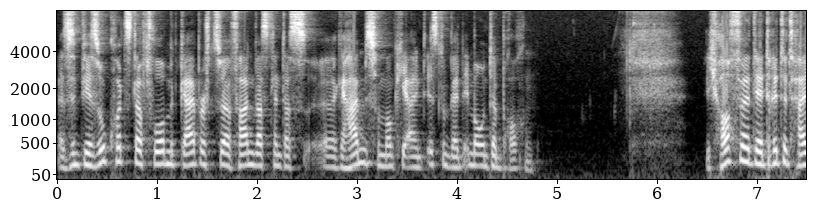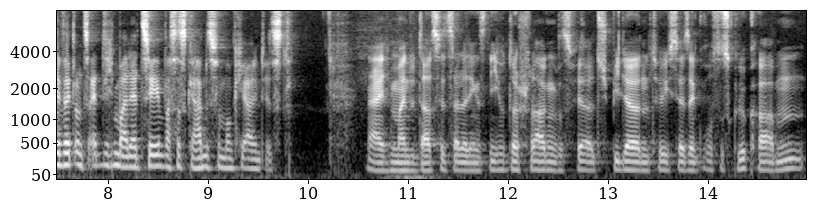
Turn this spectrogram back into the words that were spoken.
Sind wir so kurz davor, mit Guybrush zu erfahren, was denn das äh, Geheimnis von Monkey Island ist und werden immer unterbrochen. Ich hoffe, der dritte Teil wird uns endlich mal erzählen, was das Geheimnis von Monkey Island ist. Ja, ich meine, du darfst jetzt allerdings nicht unterschlagen, dass wir als Spieler natürlich sehr, sehr großes Glück haben,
